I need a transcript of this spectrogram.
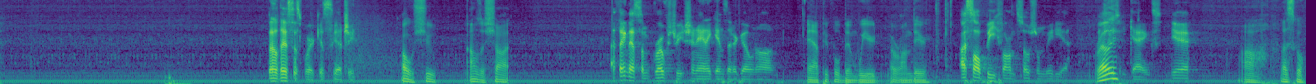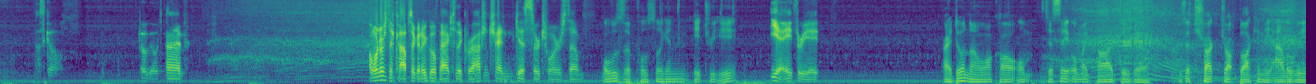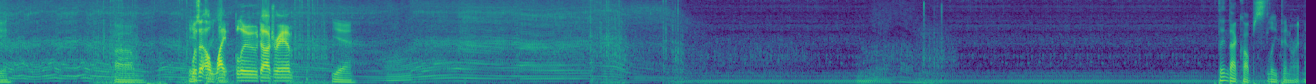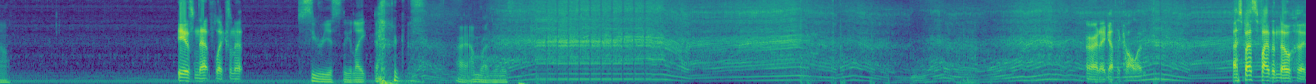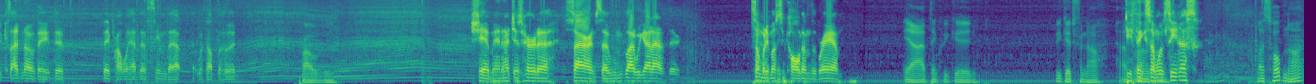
No, this is where it gets sketchy. Oh shoot, I was a shot. I think that's some Grove Street shenanigans that are going on. Yeah, people have been weird around there. I saw beef on social media. Really? Some gangs. Yeah. Ah, let's go. Let's go. Go go time. I wonder if the cops are gonna go back to the garage and try and get a search warrant or something. What was the postal again? Eight three eight. Yeah, eight three eight. All right, do a 911 call. Um, just say, "Oh my God, there's a there's a truck drop blocking the alleyway." Um, Was it a 838. light blue Dodge Ram? Yeah. I think that cop's sleeping right now. He is Netflixing it. Seriously, like. Alright, I'm running this. All right, I got the call in. I specified the no hood because I know they did. They probably had to have seen that without the hood. Probably. Shit, man! I just heard a siren, so I'm glad we got out of there. Somebody I must have called him the Ram. Yeah, I think we good. We good for now. Do you think someone's we- seen us? Let's hope not.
